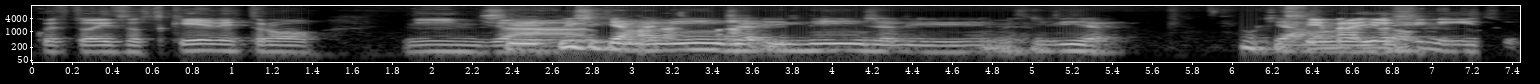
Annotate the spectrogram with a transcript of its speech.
questo esoscheletro Ninja. Sì, qui si chiama Ninja, il ninja di Metal Gear. Sembra Yoshimitsu.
